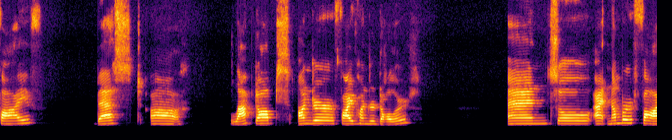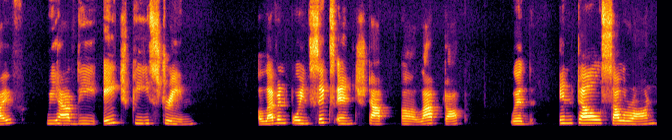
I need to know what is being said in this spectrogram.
5 best uh, laptops under $500. And so at number 5, we have the HP Stream 11.6 inch tap, uh, laptop with Intel Celeron,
